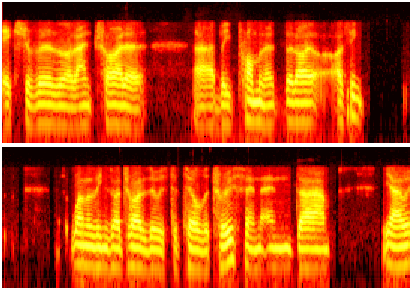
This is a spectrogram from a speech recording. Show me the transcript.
extroverted. I don't try to uh, be prominent, but I, I think one of the things I try to do is to tell the truth, and and um, you know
